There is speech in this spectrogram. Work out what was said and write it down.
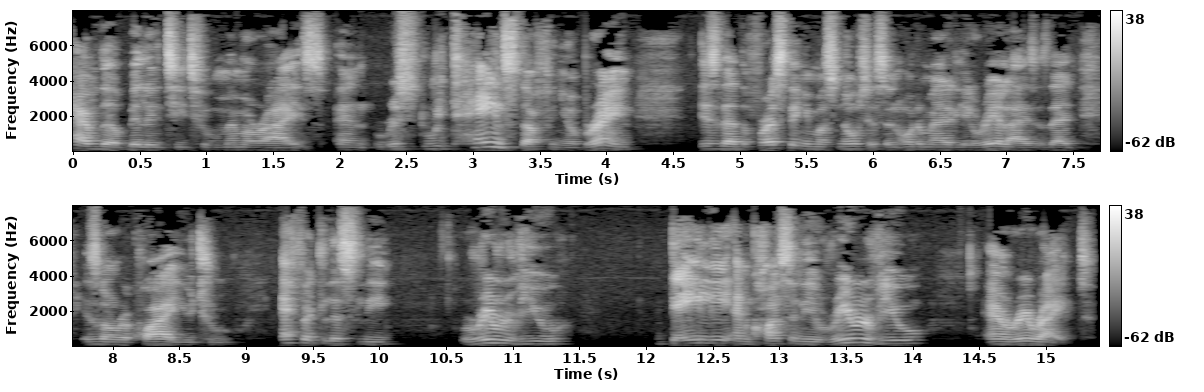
have the ability to memorize and retain stuff in your brain, is that the first thing you must notice and automatically realize is that it's going to require you to effortlessly re-review daily and constantly re-review and rewrite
